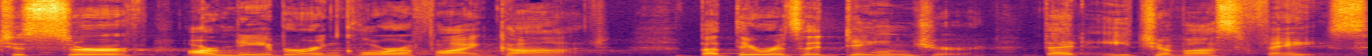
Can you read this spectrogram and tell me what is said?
to serve our neighbor and glorify God. But there is a danger that each of us face,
